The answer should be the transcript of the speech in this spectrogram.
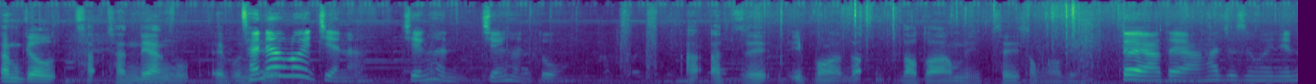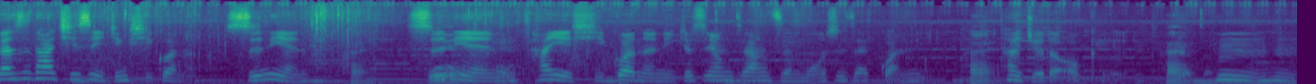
啊，毋过产产量有。产量锐减啊，减很减很多。啊啊，这一般老老大人毋是这上老边。对啊，对啊，他就是会念，但是他其实已经习惯了，十年，嘿，十十年年他也习惯了，你就是用这样子的模式在管理，他也觉得 OK 了。嗯嗯，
